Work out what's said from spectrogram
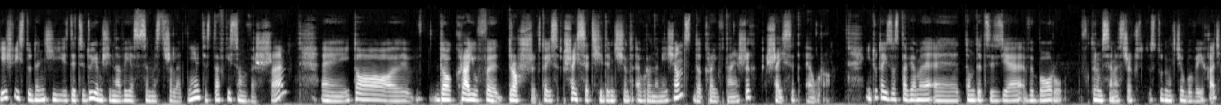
Jeśli studenci zdecydują się na wyjazd w semestrze letnim, te stawki są wyższe e, i to do krajów droższych to jest 670 euro na miesiąc, do krajów tańszych 600 euro. I tutaj zostawiamy tą decyzję wyboru w którym semestrze student chciałby wyjechać,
